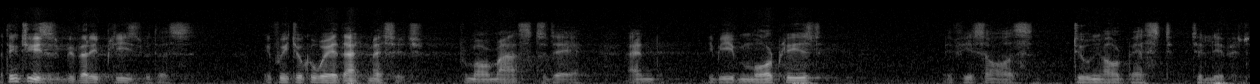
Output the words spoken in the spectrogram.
I think Jesus would be very pleased with us if we took away that message from our Mass today, and he'd be even more pleased if he saw us doing our best to live it.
